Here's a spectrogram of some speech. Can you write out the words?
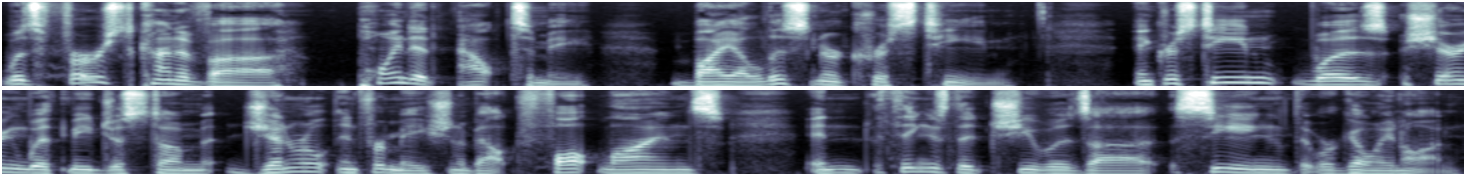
was first kind of uh, pointed out to me by a listener, Christine. And Christine was sharing with me just some general information about fault lines and things that she was uh, seeing that were going on.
